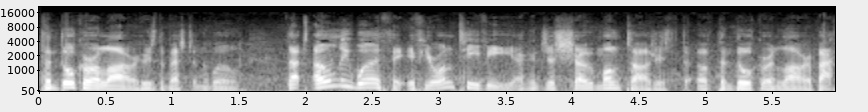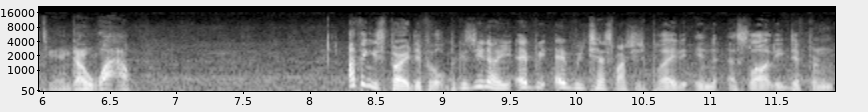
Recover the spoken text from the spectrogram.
Tendulkar or Lara, who's the best in the world. That's only worth it if you're on TV and can just show montages of Tendulkar and Lara batting and go, wow. I think it's very difficult because you know every every Test match is played in a slightly different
